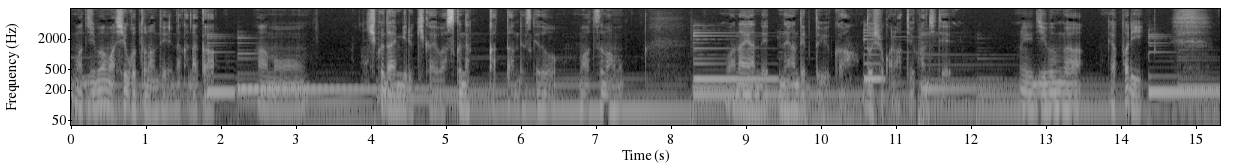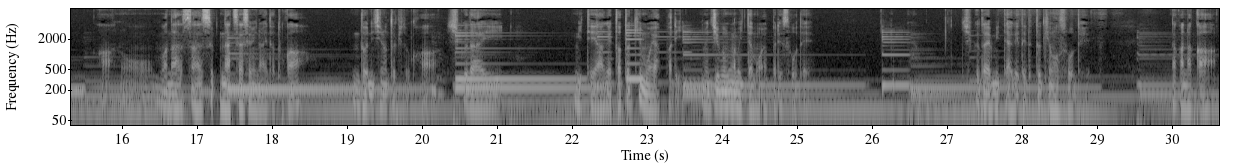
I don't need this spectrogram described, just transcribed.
まあ、自分は仕事なんでなかなか、あの、宿題見る機会は少なかったんですけど、まあ、妻も、まあ、悩んで悩んでるというかどうしようかなという感じで、自分がやっぱり、あの、まあ、夏夏休みの間とか土日の時とか宿題見てあげた時もやっぱり自分が見てもやっぱりそうで宿題見てあげてる時もそうでなかなか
